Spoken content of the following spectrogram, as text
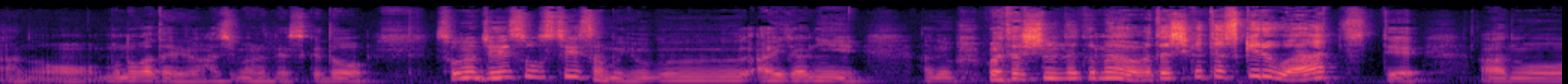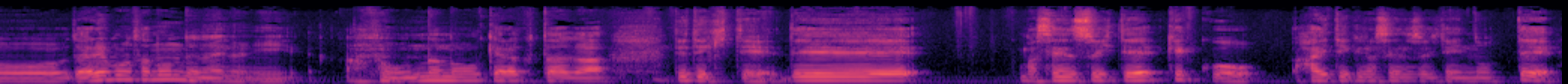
あの物語が始まるんですけどそのジェイソン・ステイサムを呼ぶ間に「あの私の仲間は私が助けるわ」っつってあの誰も頼んでないのにあの女ののキャラクターが出てきてで、まあ、潜水艇結構ハイテクな潜水艇に乗って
